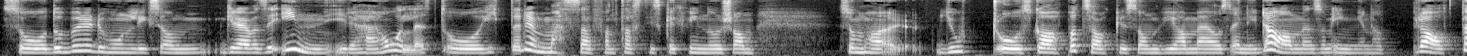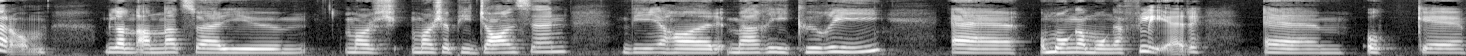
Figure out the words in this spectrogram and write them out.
Så då började hon liksom gräva sig in i det här hålet och hittade en massa fantastiska kvinnor som, som har gjort och skapat saker som vi har med oss än idag men som ingen har pratat om. Bland annat så är det ju Mar- Marsha P Johnson, vi har Marie Curie eh, och många, många fler. Eh, och eh,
